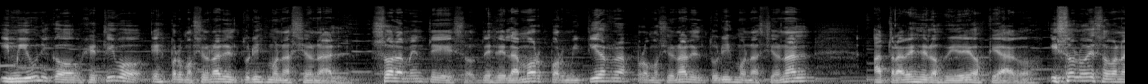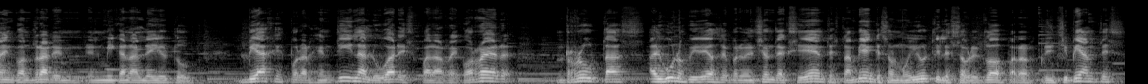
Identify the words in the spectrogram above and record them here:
Y mi único objetivo es promocionar el turismo nacional. Solamente eso, desde el amor por mi tierra, promocionar el turismo nacional a través de los videos que hago. Y solo eso van a encontrar en, mi canal de YouTube. Viajes por Argentina, lugares para recorrer, rutas, algunos videos de prevención de accidentes también que son muy útiles, sobre todo para los principiantes.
